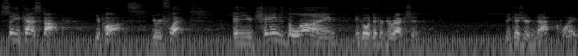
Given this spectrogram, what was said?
so you kind of stop. You pause, you reflect, and you change the line and go a different direction because you're not quite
